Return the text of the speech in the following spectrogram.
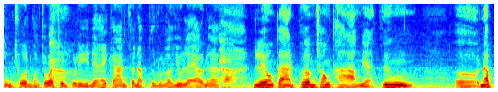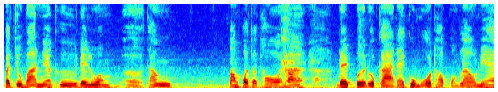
ชุมชนของจังหวัดค่ะชลบุรีเนี่ยให้การสนับสนุนเราอยู่แล้วนะค่ะเรื่องของการเพิ่มช่องทางเนี่ยซึ่งเอ่อณปัจจุบันเนี่ยคือได้ร่วมเอ่อทางปั๊มปตทค่ะนะค่ะได้เปิดโอกาสให้กลุ่มโอท็อปของเราเนี่ย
